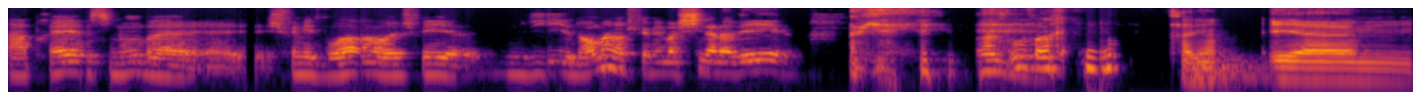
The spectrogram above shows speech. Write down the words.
Après, sinon, bah, je fais mes devoirs, je fais euh, une vie normale, hein, je fais mes machines à laver, Ok. rien de ouf, hein. Très bien. Et euh,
